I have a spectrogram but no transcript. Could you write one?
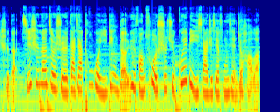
是的，其实呢，就是大家通过一定的预防措施去规避一下这些风险就好了。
